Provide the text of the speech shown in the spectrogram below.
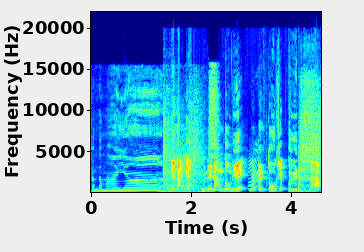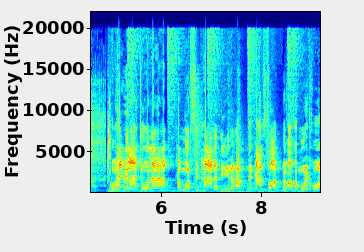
ทำทำไมอะเหมือนในหนังไงเหมือนในหนังตรงนี้มันเป็นตู้เก็บปืนนะครับ ผมให้เวลาโจรแล้วนะครับ ทั้งหมด 15 นาทีนะครับ ในการซ่อนแล้วก็ขโมยของ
